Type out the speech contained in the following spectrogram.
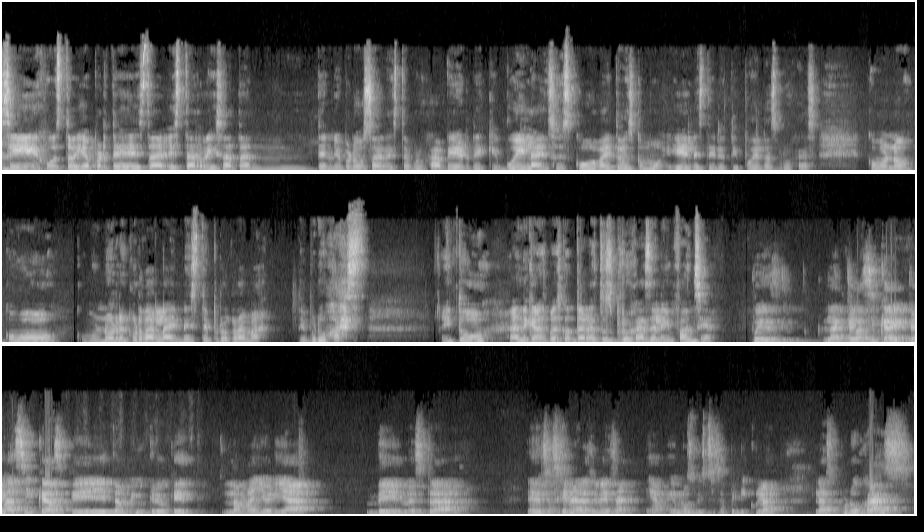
Sí, justo, y aparte esta, esta risa tan tenebrosa de esta bruja verde que vuela en su escoba y todo es como el estereotipo de las brujas. Como no, como, como no recordarla en este programa de brujas. ¿Y tú, Andy, qué nos puedes contar de tus brujas de la infancia? Pues la clásica de clásicas, que también creo que la mayoría de, nuestra, de nuestras generaciones hemos visto esa película, Las Brujas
